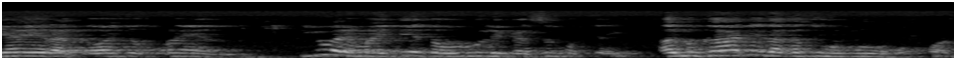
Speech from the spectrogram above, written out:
یې راکوه چې خو یو مې دې ته ورولې کس په کوي الګانې دغه څه مو مو خپل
